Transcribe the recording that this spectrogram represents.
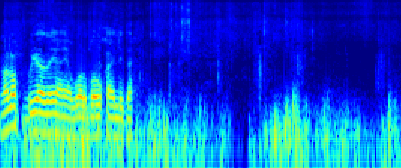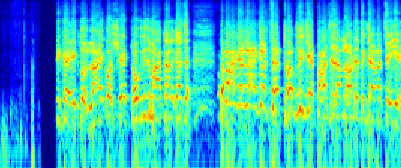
હાલો ભૂયા જાય અહીંયા વળ બહુ ખાઈ લીધા ठीक है एक तो लाइक और शेयर ठोक दीजिए महाकाल का दबा के लाइक और शेयर ठोक दीजिए पांच हजार लौटे दिख जाना चाहिए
